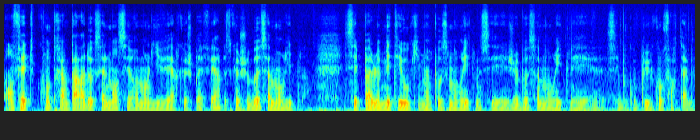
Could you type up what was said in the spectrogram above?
en fait, contrairement paradoxalement, c'est vraiment l'hiver que je préfère parce que je bosse à mon rythme. C'est pas le météo qui m'impose mon rythme, c'est je bosse à mon rythme et euh, c'est beaucoup plus confortable.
